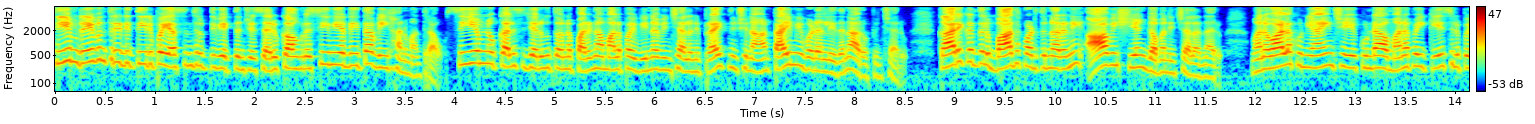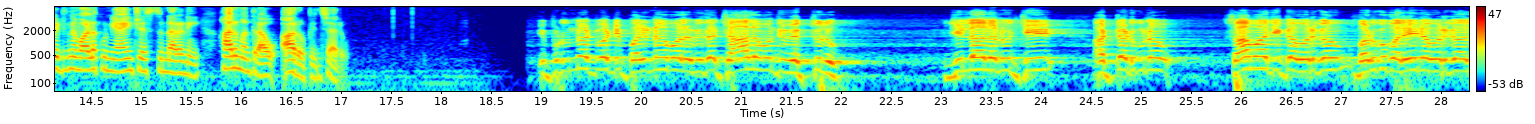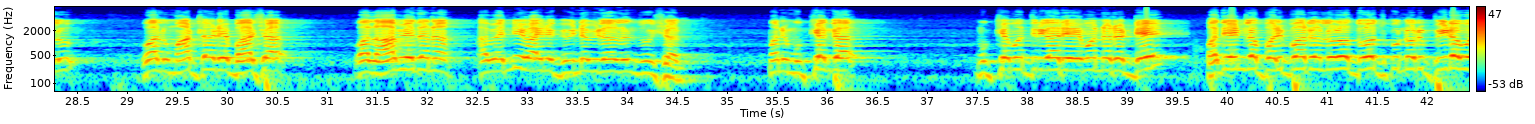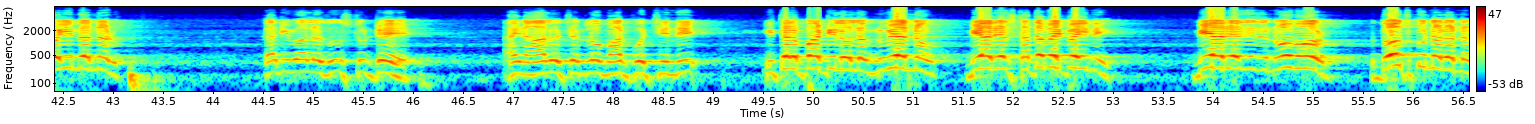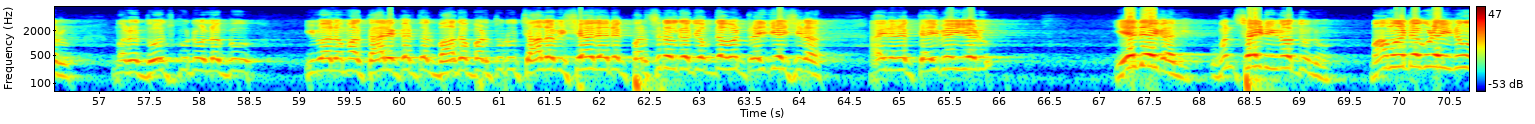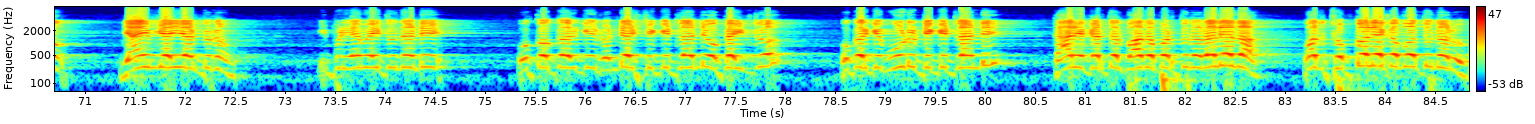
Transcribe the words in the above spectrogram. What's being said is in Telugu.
సీఎం రేవంత్ రెడ్డి తీరుపై అసంతృప్తి వ్యక్తం చేశారు కాంగ్రెస్ సీనియర్ నేత వి. హనుమంతరావు. సీఎంను కలిసి జరుగుతోన్న పరిణామాలపై విన్నవించాలని ప్రయత్నించినా టైం ఇవ్వడం లేదని ఆరోపించారు. కార్యకర్తలు బాధపడుతున్నారని ఆ విషయం గమనించాలన్నారు. మన వాళ్ళకు న్యాయం చేయకుండా మనపై కేసులు పెట్టిన వాళ్ళకు న్యాయం చేస్తున్నారని హనుమంతరావు ఆరోపించారు. ఇప్పుడున్నటువంటి పరిణామాల మీద చాలా మంది వ్యక్తులు జిల్లాల నుంచి అట్టడుగున సామాజిక వర్గం బడుగు బలైన వర్గాలు వాళ్ళు మాట్లాడే భాష వాళ్ళ ఆవేదన అవన్నీ ఆయనకు విన్న వినాలని చూశాను మరి ముఖ్యంగా ముఖ్యమంత్రి గారు ఏమన్నారంటే పదేండ్ల పరిపాలనలో దోచుకున్నారు పీడ పోయిందన్నాడు. కానీ ఇవాళ చూస్తుంటే ఆయన ఆలోచనలో మార్పు వచ్చింది. ఇతర పార్టీలో నువ్వే అన్నావు బీఆర్ఎస్ ఖతమైపోయింది బీఆర్ఎస్ ఇస్ నో మోర్ దోచుకున్నారు అన్నారు మరి దోచుకున్న వాళ్ళకు ఇవాళ మా కార్యకర్తలు బాధపడుతున్నారు. చాలా విషయాలు ఆయనకు పర్సనల్గా చెప్దామని ట్రై చేసిన ఆయన నాకు టైం అయ్యాడు ఏదే కానీ వన్ సైడ్ వినొద్దు నువ్వు మా మాట కూడా విను. న్యాయం చేయి అంటున్నాం. ఇప్పుడు ఏమవుతుందండి ఒక్కొక్కరికి రెండేసి టికెట్లు అండి ఒక ఇంట్లో ఒకరికి మూడు టికెట్లు అండి కార్యకర్తలు బాధపడుతున్నారా లేదా? వాళ్ళు చెప్పుకోలేకపోతున్నారు.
